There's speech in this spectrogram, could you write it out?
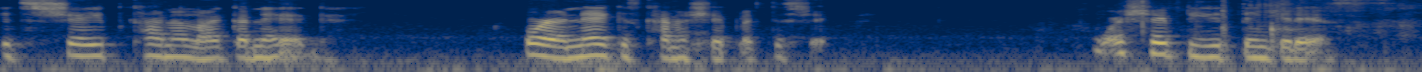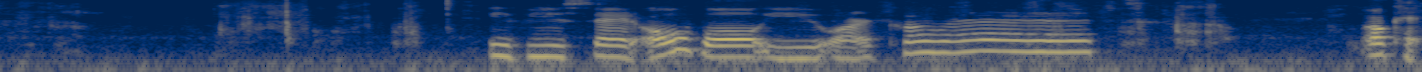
it's shaped kind of like an egg, or an egg is kind of shaped like this shape. What shape do you think it is? If you said oval, you are correct. Okay,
